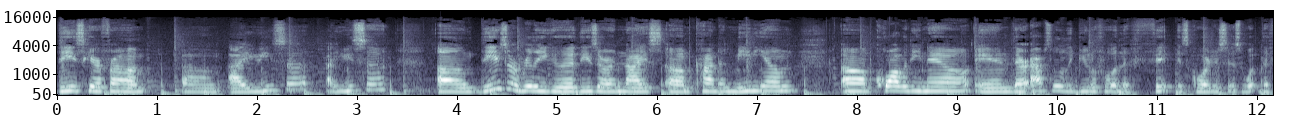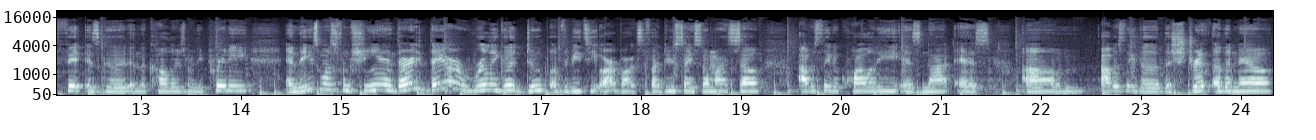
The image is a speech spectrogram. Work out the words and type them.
these here from um, Ayusa, Ayusa um, these are really good. These are a nice um, kind of medium um, quality nail and they're absolutely beautiful and the fit is gorgeous as what the fit is good and the color is really pretty. And these ones from Shein they're they are a really good dupe of the BT art box if I do say so myself. Obviously the quality is not as um, obviously the the strength of the nail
